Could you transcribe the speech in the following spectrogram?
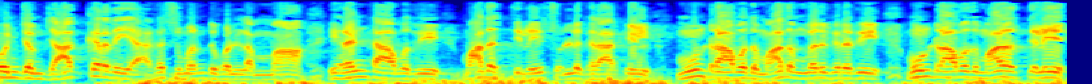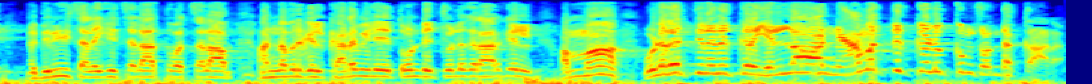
கொஞ்சம் ஜாக்கிரதையாக சுமந்து கொள்ளம்மா. இரண்டாவது மாதத்திலே சொல்லுகிறார்கள் மூன்றாவது மாதம் வருகிறது. மூன்றாவது மாதத்திலே இத்ரீஸ் அலைஹிஸ்ஸலாத்து வஸலாம் அன்னவர்கள் கனவிலே தோன்றி சொல்லுகிறார்கள் அம்மா உலகத்தில் இருக்கிற எல்லா நியமத்துக்களுக்கும் சொந்தக்காரன்.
